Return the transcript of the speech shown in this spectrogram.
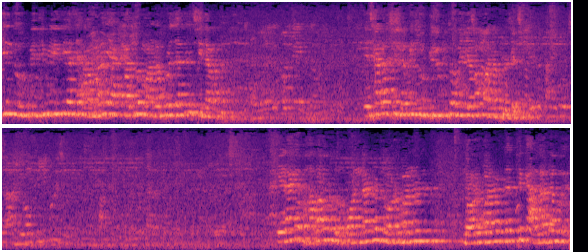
কিন্তু পৃথিবীর ইতিহাসে আমরাই একমাত্র মানব প্রজাতি ছিলাম না। এছাড়াও ছিল কিছু বিলুপ্ত হয়ে যাওয়া মানব প্রজাতি? এর আগে ভাবা হলো, অন্যান্য নরমানব নরমানবদের থেকে আলাদা হয়ে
